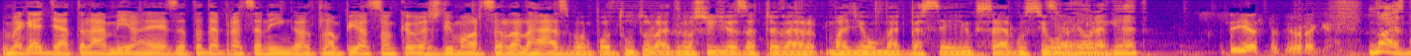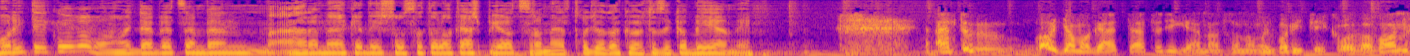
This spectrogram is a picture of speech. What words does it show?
meg egyáltalán mi a helyzet a Debrecen ingatlan piacon, Kövesdi Marcellal a házbank.hu tulajdonos ügyvezetővel majd jó megbeszéljük. Szervusz, jó Szia, reggelt! jó reggelt! Sziasztok, jó reggelt! Na, ez borítékolva van, hogy Debrecenben áremelkedés hozhat a lakáspiacra, mert hogy oda költözik a BMW? Hát adja magát, tehát hogy igen, azt gondolom, hogy borítékolva van,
